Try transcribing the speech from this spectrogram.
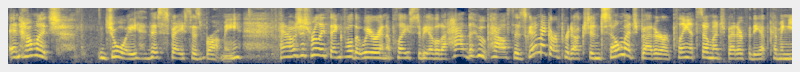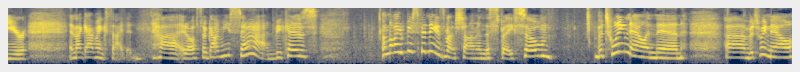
and how much joy this space has brought me. And I was just really thankful that we were in a place to be able to have the hoop house that's going to make our production so much better, our plants so much better for the upcoming year. And that got me excited. Uh, it also got me sad because I'm not going to be spending as much time in this space. So between now and then, um, between now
